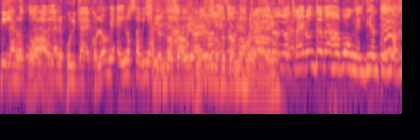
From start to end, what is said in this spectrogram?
ni la rotonda Wow. de la República de Colombia, él no sabía Si él no nada. sabía Yo creo que eso está ¿Dónde mejorado. trajeron? Lo trajeron de Dajabón el día anterior.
